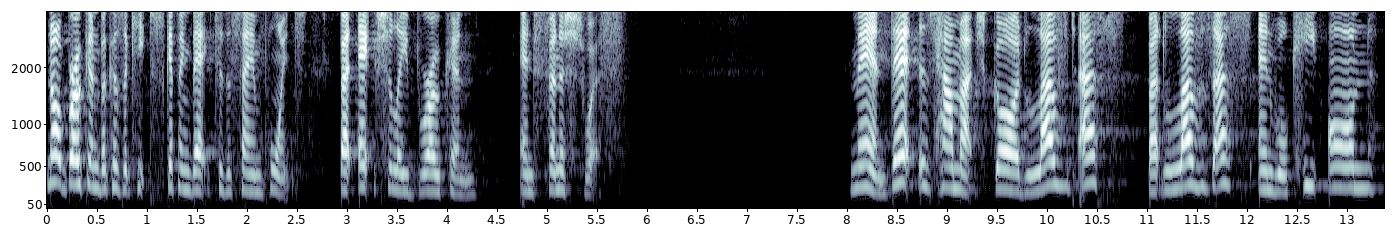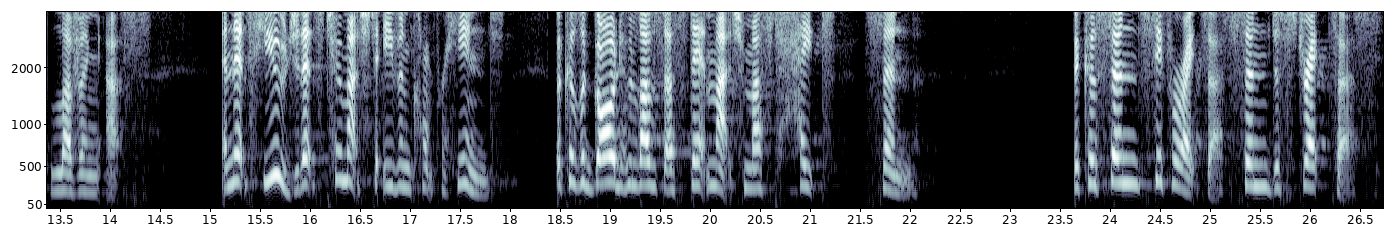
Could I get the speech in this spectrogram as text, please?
Not broken because it keeps skipping back to the same point, but actually broken and finished with. Man, that is how much God loved us, but loves us and will keep on loving us. And that's huge. That's too much to even comprehend. Because a God who loves us that much must hate sin. Because sin separates us, sin distracts us.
